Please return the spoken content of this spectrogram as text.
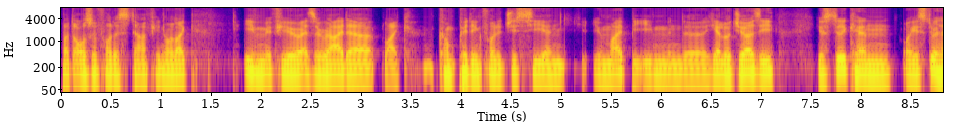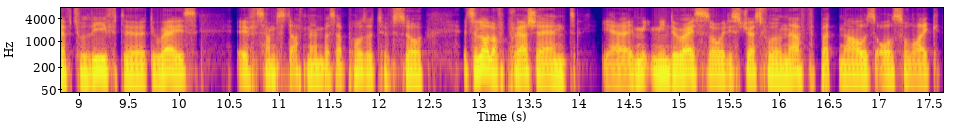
but also for the staff. You know, like even if you're as a rider like competing for the GC and you might be even in the yellow jersey, you still can or you still have to leave the, the race if some staff members are positive. So it's a lot of pressure and yeah, I mean the race is already stressful enough, but now it's also like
